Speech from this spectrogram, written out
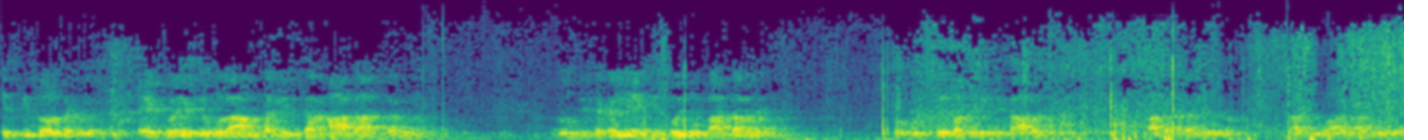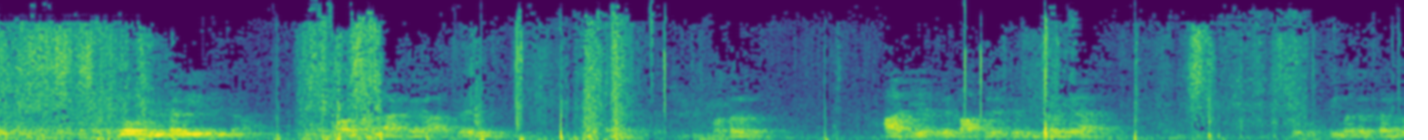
اس کی دو شکل ایک تو ایک غلام خرید کر آزاد کرنا۔ دوسری شکل یہ کہ کوئی مکاتب ہے، تو اس کے بدلے کی کاغذ ادا کر دے گا۔ اب وہ آزاد ہو جائے۔ وہ اپنی خرید دے گا اور اللہ کے راستے مطلب آج ہی اپنے قافلے سے نکل گیا۔ تو اس کی مدد کرنا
